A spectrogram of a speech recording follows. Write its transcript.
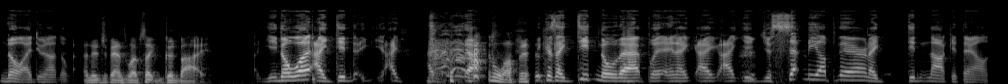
no, I do not know. on New Japan's website? Goodbye. You know what? I did. I, I that I love it. because I did know that, but and I, I, I you just set me up there, and I didn't knock it down.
